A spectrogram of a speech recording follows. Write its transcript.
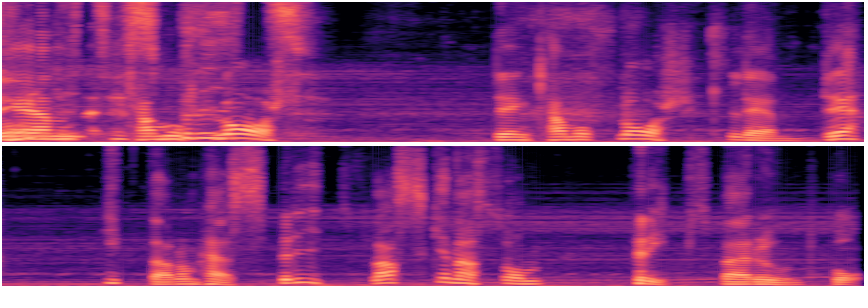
den lite kamouflage sprit? den kamouflageklädde hittar de här spritflaskorna som Prips bär runt på.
